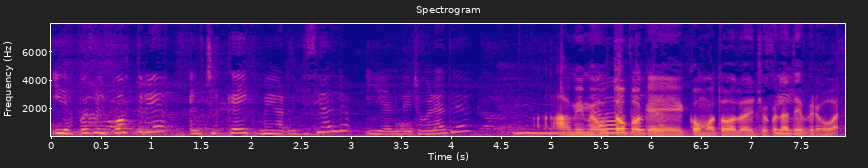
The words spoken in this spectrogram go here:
Y después el postre, el cheesecake medio artificial y el de chocolate. mm, A mí me gustó porque como todo lo de chocolate, Sí. pero bueno.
